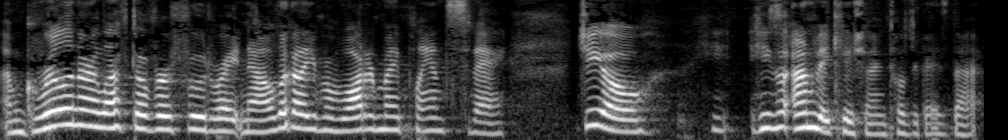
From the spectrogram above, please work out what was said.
I'm grilling our leftover food right now. Look, I even watered my plants today. Geo, he, he's on vacation. I told you guys that.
